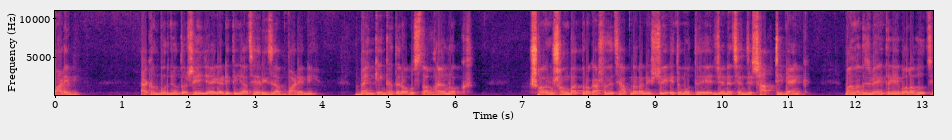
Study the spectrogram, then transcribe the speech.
বাড়েনি। এখন পর্যন্ত সেই জায়গাটিতেই আছে, রিজার্ভ বাড়েনি। ব্যাংকিং খাতের অবস্থা ভয়ানক। সংবাদ প্রকাশ হয়েছে, আপনারা নিশ্চয়ই ইতিমধ্যে জেনেছেন যে সাতটি ব্যাংক, বাংলাদেশ ব্যাংক থেকেই বলা হচ্ছে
